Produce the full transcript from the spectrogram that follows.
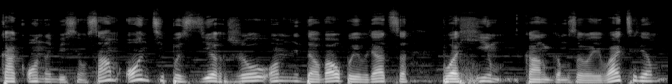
как он объяснил сам, он типа сдерживал, он не давал появляться плохим Кангом-завоевателям,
